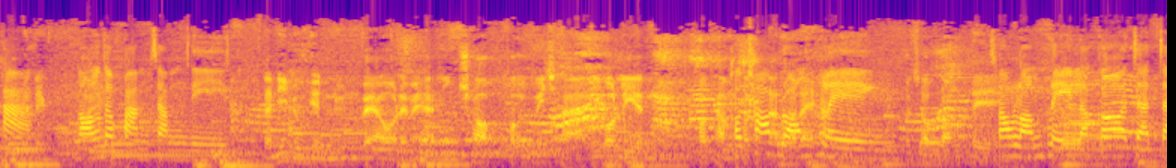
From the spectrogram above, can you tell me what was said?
ค่ะ น้องจะความจำดี แต่นี่ดูเห็นแววเลยไหมฮะชอบเขาวิชาที่เขาเรียนเขาทำเขาชอบร้องเพลง เขาชอบร้องเพลงชอบร้องเพลงแล้วก็จะจ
